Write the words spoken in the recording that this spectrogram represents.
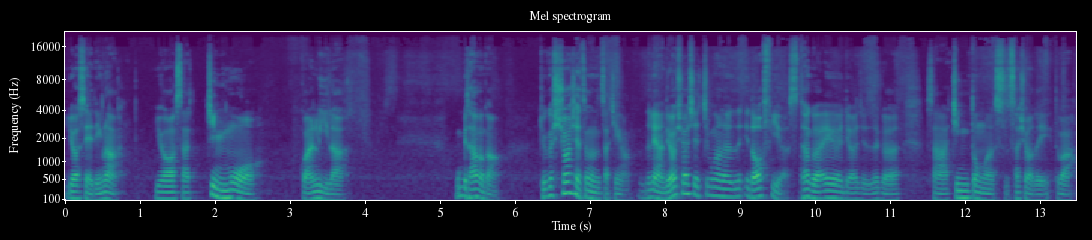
要暂停了，要啥静默管理了。我比他勿讲。就搿消息真个是扎劲啊！那两条消息基本上头是一道飞个，除脱搿还有一条就是搿啥京东个自杀小队，对伐？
